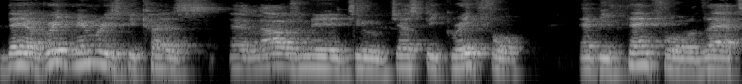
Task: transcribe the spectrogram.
they are great memories because it allows me to just be grateful and be thankful that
